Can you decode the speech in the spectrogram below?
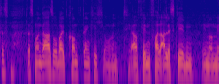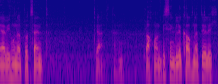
dass, dass man da so weit kommt, denke ich. Und ja, auf jeden Fall alles geben, immer mehr wie 100 Prozent. Ja, dann braucht man ein bisschen Glück auch natürlich.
